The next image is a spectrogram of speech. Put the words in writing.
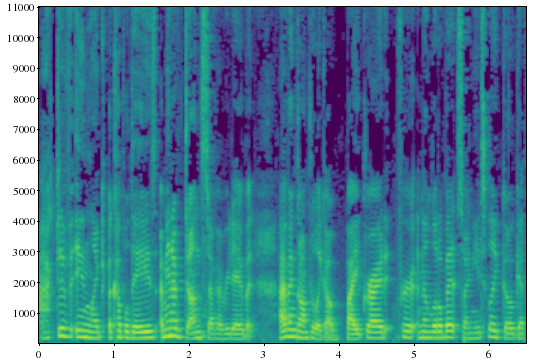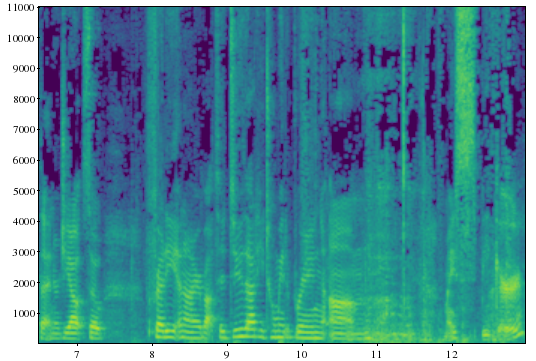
active in like a couple days. I mean, I've done stuff every day, but I haven't gone for like a bike ride for in a little bit. So I need to like go get that energy out. So Freddie and I are about to do that. He told me to bring um my speaker.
